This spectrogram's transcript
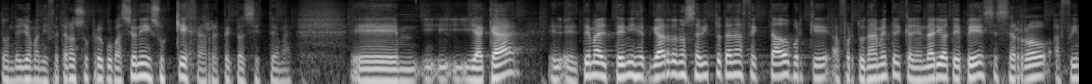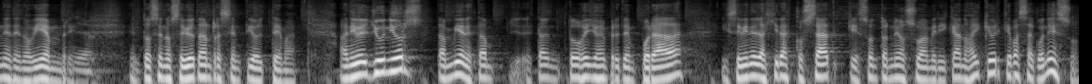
donde ellos manifestaron sus preocupaciones y sus quejas respecto al sistema. Eh, y, acá el, el tema del tenis, Edgardo, no se ha visto tan afectado porque afortunadamente el calendario ATP se cerró a fines de noviembre. Entonces no se vio tan resentido el tema. A nivel juniors también están, están todos ellos en pretemporada y se viene la gira COSAT, que son torneos sudamericanos. Hay que ver qué pasa con eso.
